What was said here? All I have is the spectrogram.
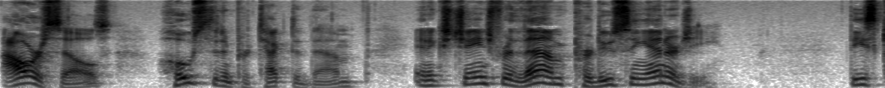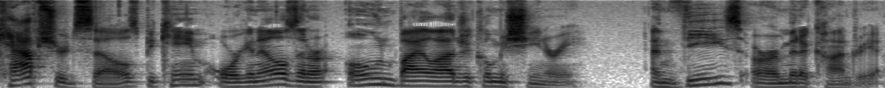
Our cells hosted and protected them in exchange for them producing energy. These captured cells became organelles in our own biological machinery, and these are our mitochondria.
